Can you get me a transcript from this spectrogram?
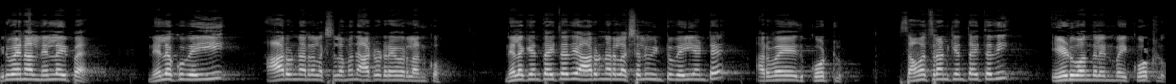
ఇరవై నాలుగు నెలలు అయిపోయాయి. నెలకు వెయ్యి ఆరున్నర లక్షల మంది ఆటో డ్రైవర్లు అనుకో. నెలకు ఎంత అవుతుంది? ఆరున్నర లక్షలు ఇంటూ వెయ్యి అంటే అరవై ఐదు కోట్లు. సంవత్సరానికి ఎంత అవుతుంది? ఏడు వందల ఎనభై కోట్లు.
